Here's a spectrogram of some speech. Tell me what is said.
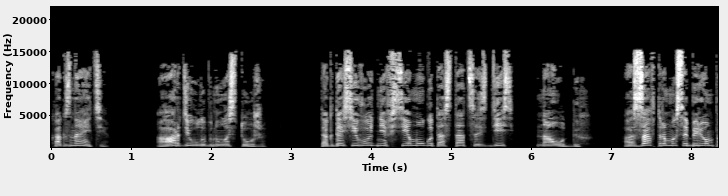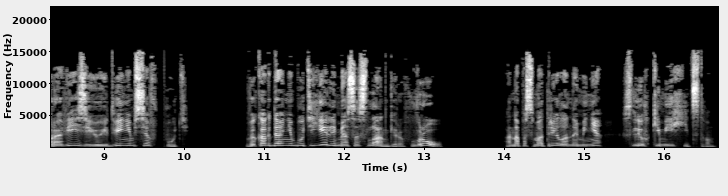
Как знаете. А Арди улыбнулась тоже. Тогда сегодня все могут остаться здесь на отдых. А завтра мы соберем провизию и двинемся в путь. Вы когда-нибудь ели мясо слангеров в Роу? Она посмотрела на меня с легким ехидством.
